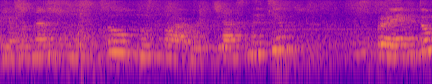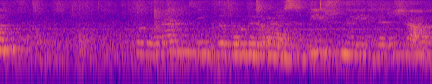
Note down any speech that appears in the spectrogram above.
представляємо нашу наступну пару учасників з проєктом Толерантність забудова успішної держави.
